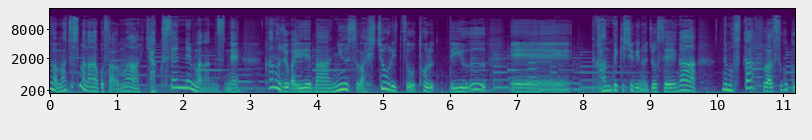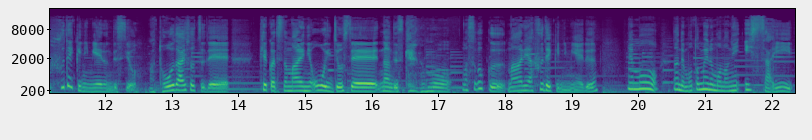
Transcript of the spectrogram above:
要は松島菜々子さんは百戦錬磨なんですね彼女が言えばニュースは視聴率を取るっていう、えー、完璧主義の女性がでもスタッフはすごく不出来に見えるんですよ、まあ、東大卒で結構私の周りに多い女性なんですけれども、まあ、すごく周りは不出来に見えるでもなんで求めるものに一切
